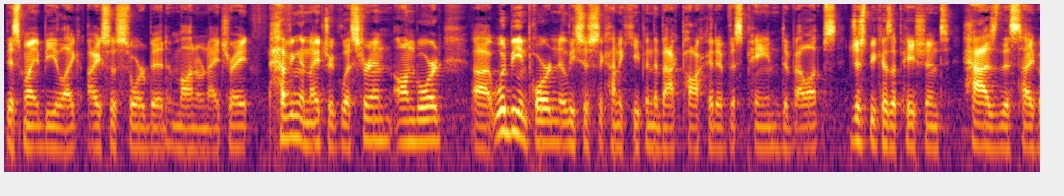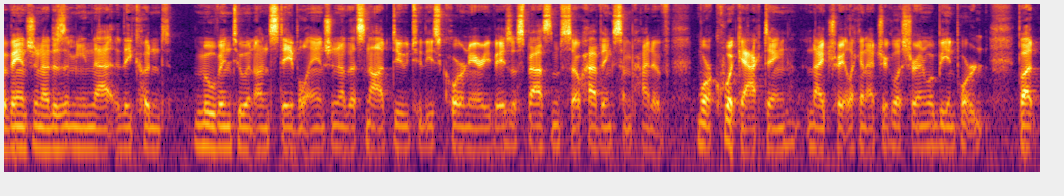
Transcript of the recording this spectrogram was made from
This might be like isosorbide mononitrate. Having a nitroglycerin on board uh, would be important, at least just to kind of keep in the back pocket if this pain develops. Just because a patient has this type of angina doesn't mean that they couldn't move into an unstable angina that's not due to these coronary vasospasms. So having some kind of more quick acting nitrate like a nitroglycerin would be important. But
